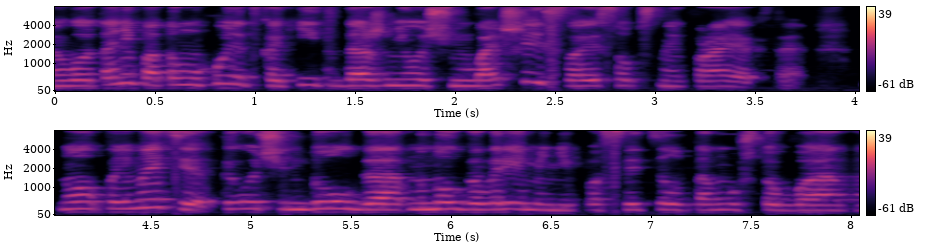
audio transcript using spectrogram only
вот, они потом уходят в какие-то даже не очень большие свои собственные проекты. Но, понимаете, ты очень долго, много времени посвятил тому, чтобы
